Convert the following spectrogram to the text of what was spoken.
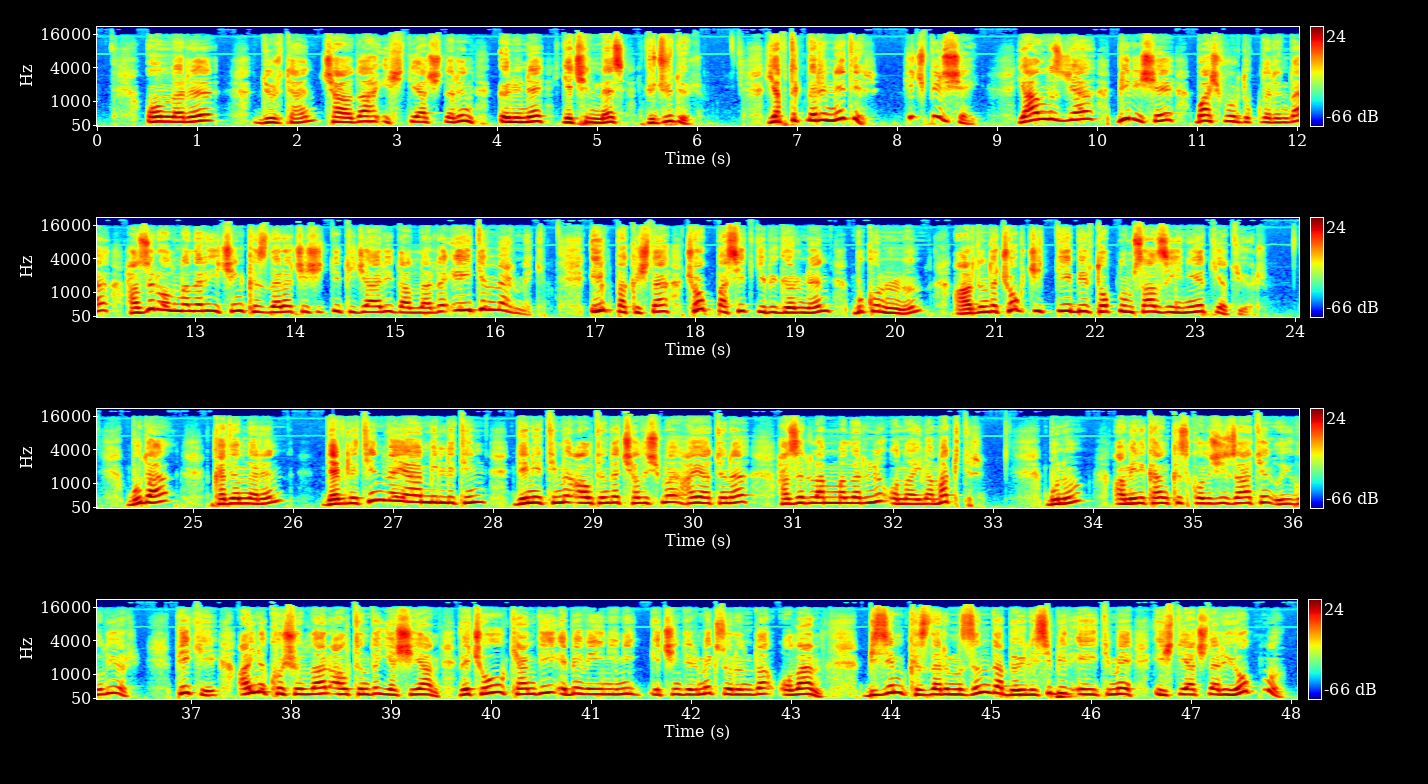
Onları dürten çağda ihtiyaçların önüne geçilmez gücüdür. Yaptıkları nedir? Hiçbir şey. Yalnızca bir işe başvurduklarında hazır olmaları için kızlara çeşitli ticari dallarda eğitim vermek. İlk bakışta çok basit gibi görünen bu konunun ardında çok ciddi bir toplumsal zihniyet yatıyor. Bu da kadınların devletin veya milletin denetimi altında çalışma hayatına hazırlanmalarını onaylamaktır. Bunu Amerikan Kız Koleji zaten uyguluyor. Peki aynı koşullar altında yaşayan ve çoğu kendi ebeveynini geçindirmek zorunda olan bizim kızlarımızın da böylesi bir eğitime ihtiyaçları yok mu?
